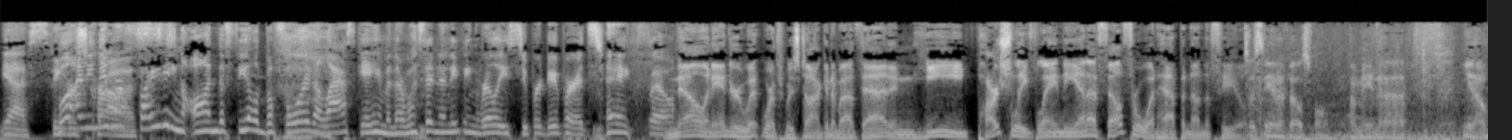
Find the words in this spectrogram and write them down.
Yes. Fingers well, I mean, they were fighting on the field before the last game, and there wasn't anything really super duper at stake. So No, and Andrew Whitworth was talking about that, and he partially blamed the NFL for what happened on the field. So it's the NFL's fault. I mean, uh, you know,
